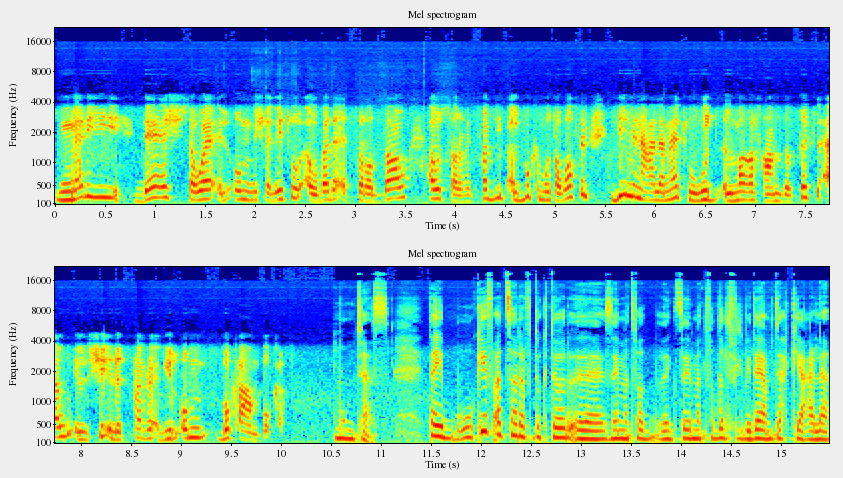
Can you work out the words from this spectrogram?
ما بيهداش سواء الأم شالته أو بدأت ترضعه أو صرفت فبيبقى البكا متواصل دي من علامات وجود المغص عند الطفل أو الشيء اللي تفرق بيه الأم بكا عن بكا ممتاز. طيب وكيف أتصرف دكتور؟ زي ما تفضل زي ما تفضلت في البداية عم تحكي على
